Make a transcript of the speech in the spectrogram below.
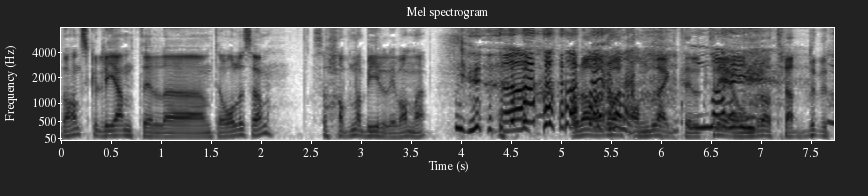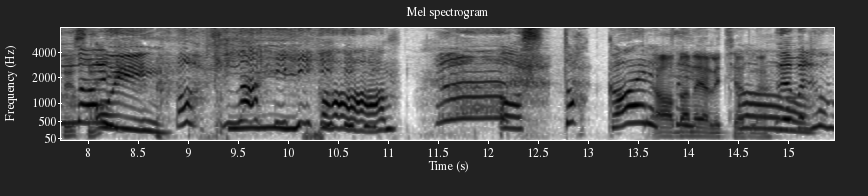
Da han skulle hjem til, uh, til Ålesund, så havna bilen i vannet. Og da var det et anlegg til 330 000. Oi! Fy faen. Å, stakkar. Ja, den er litt kjedelig. Det er bare sånn,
